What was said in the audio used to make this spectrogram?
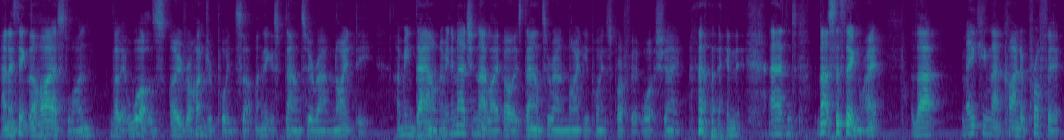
And i think the highest one well it was over 100 points up. I think it's down to around 90 I mean, down. I mean, imagine that. Like, oh, it's down to around 90 points profit. What shame. and, and that's the thing, right? That making that kind of profit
